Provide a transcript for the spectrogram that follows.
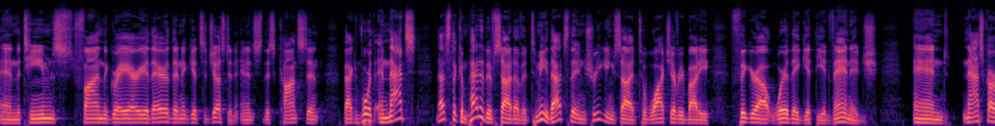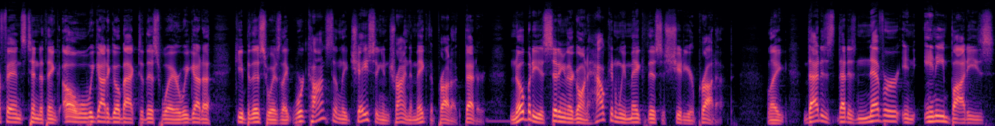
And the teams find the gray area there, then it gets adjusted. And it's this constant back and forth. And that's that's the competitive side of it to me. That's the intriguing side to watch everybody figure out where they get the advantage. And NASCAR fans tend to think, oh, well, we got to go back to this way or we got to keep it this way. It's like we're constantly chasing and trying to make the product better. Nobody is sitting there going, how can we make this a shittier product? Like that is that is never in anybody's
